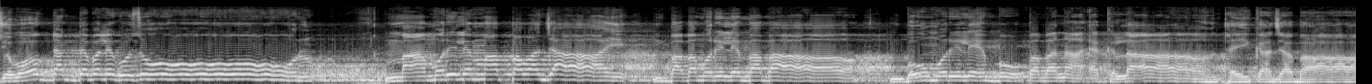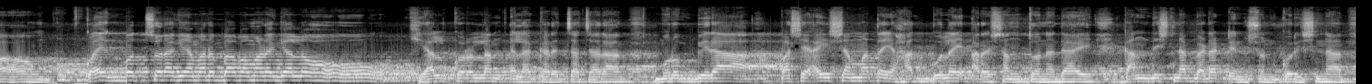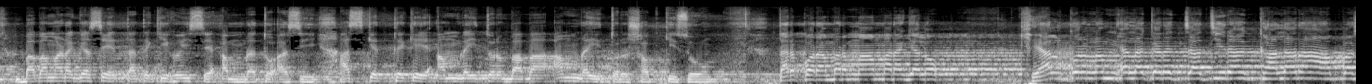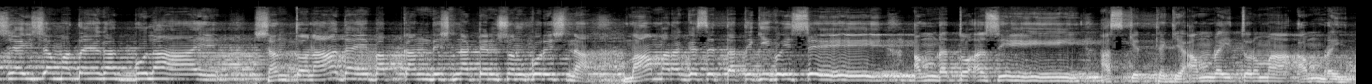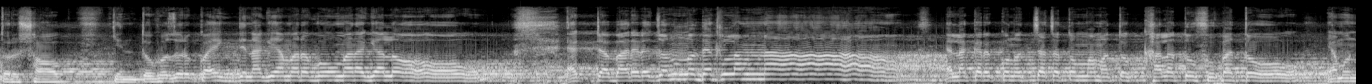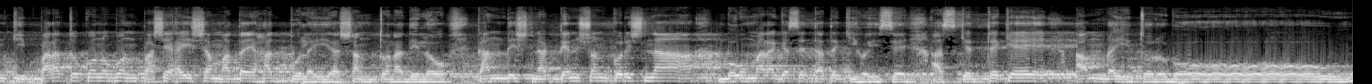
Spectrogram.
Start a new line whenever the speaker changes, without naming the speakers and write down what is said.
যুবক ডাকতে বলে হুজুর। মা মরিলে মা পাওয়া যায়, বাবা মরিলে বাবা, বউ মরিলে বউ পাবা না একলা, থাইকা যাবা। কয়েক বছর আগে আমার বাবা মারা গেল, খেয়াল করলাম এলাকার চাচারা, মুরব্বীরা পাশে আইসা মাথায় হাত বোলাই আর সান্ত্বনা দেয়, কান্দিস না বেড়া টেনশন করিস না। বাবা মারা গেছে, তাতে কি হয়েছে আমরা তো আসি আজকের থেকে আমরাই তোর বাবা, আমরাই তোর সব কিছু তারপর আমার মা মারা গেল। খেয়াল করলাম, এলাকার চাচিরা খালারা পাশে আইসা মাথায় হাত বুলায়। সান্ত্বনা দেয়, বাপ কান্দিস না, টেনশন করিস না। মা মারা গেছে, তাতে কি কইছে আমরা তো আসি আজকের থেকে আমরাই তোর মা, আমরাই তোর সব। কিন্তু হুজুর, কয়েকদিন আগে আমার বউ মারা গেল। একটা বারের জন্য দেখলাম না। এলাকার কোনো চাচাতো, মামাতো, খালাতো ফুপাতো এমনকি পাড়াতো কোনো বোন পাশে আইসা মাথায় হাত বোলাইয়া সান্ত্বনা দিল। কান্দিস না, টেনশন করিস না, বউ মারা গেছে, তাতে কি হয়েছে আজকের থেকে আমরাই তোর বউ।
